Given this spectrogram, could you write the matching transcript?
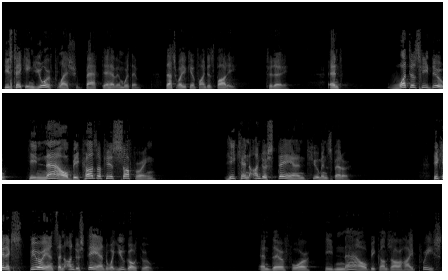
He's taking your flesh back to heaven with him. That's why you can't find his body today. And what does he do? He now, because of his suffering, he can understand humans better. He can experience and understand what you go through. And therefore, he now becomes our high priest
